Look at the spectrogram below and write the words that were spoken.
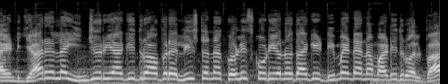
ಅಂಡ್ ಯಾರೆಲ್ಲ ಇಂಜುರಿ ಆಗಿದ್ರು ಅವರ ಲಿಸ್ಟ್ ಅನ್ನ ಕಳಿಸ್ಕೊಡಿ ಅನ್ನೋದಾಗಿ ಡಿಮ್ಯಾಂಡ್ ಅನ್ನ ಮಾಡಿದ್ರು ಅಲ್ವಾ?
